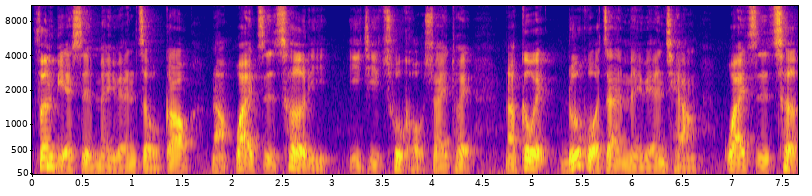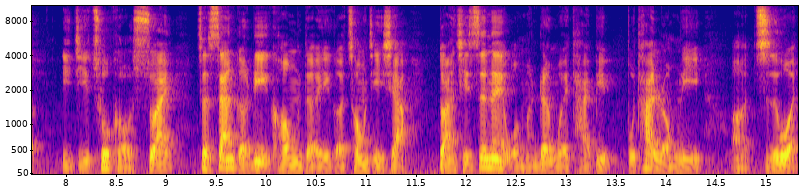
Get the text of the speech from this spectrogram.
分别是美元走高、那外资撤离以及出口衰退。那各位，如果在美元强、外资撤以及出口衰这三个利空的一个冲击下，短期之内，我们认为台币不太容易呃止稳，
